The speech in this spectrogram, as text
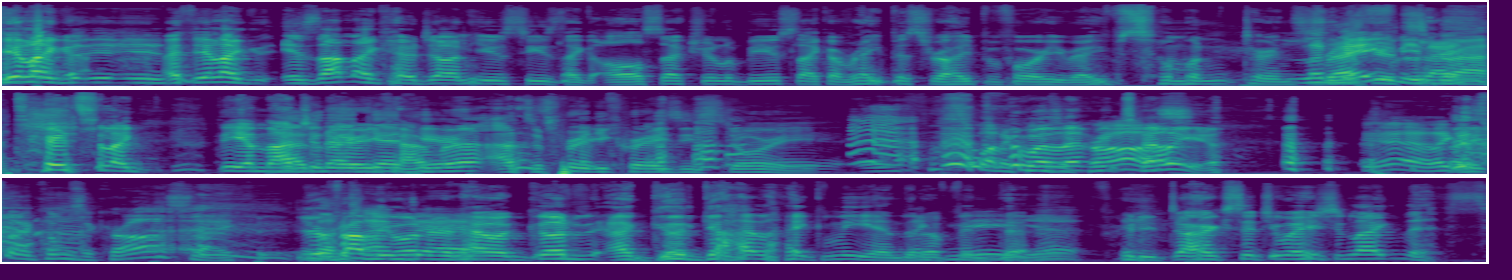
feel like It- it- i feel like is that like how john hughes sees like all sexual abuse like a rapist right before he rapes someone turns Like, Record maybe, like- scratch. turns like the How did I imaginary camera here? That's a pretty like, crazy story. That's what it comes well let across. me tell you Yeah, like that's what it comes across like. you're probably And, wondering uh, how a good a good guy like me ended Like up me, in the yeah. pretty dark situation like this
